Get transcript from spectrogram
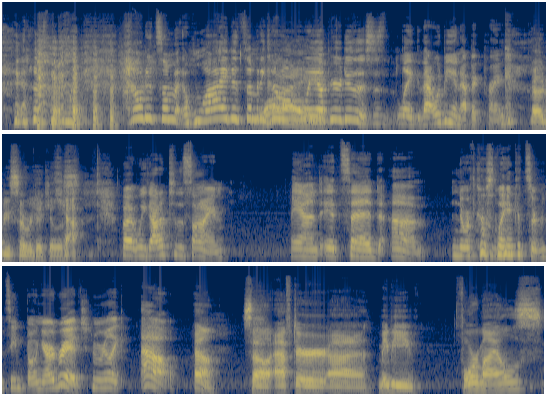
and I'm thinking, like, how did somebody? Why did somebody come all the way up here do this? Is like that would be an epic prank. That would be so ridiculous. Yeah. But we got up to the sign, and it said um, North Coast Land Conservancy Boneyard Ridge, and we were like, "Oh, Oh, so after uh, maybe four miles,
